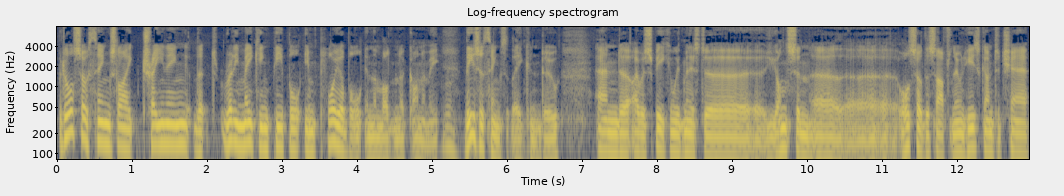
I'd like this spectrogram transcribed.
but also things like training that really making people employable in the modern economy. These are things that they can do. And uh, I was speaking with Minister Johnson uh, uh, also this afternoon. He's going to chair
